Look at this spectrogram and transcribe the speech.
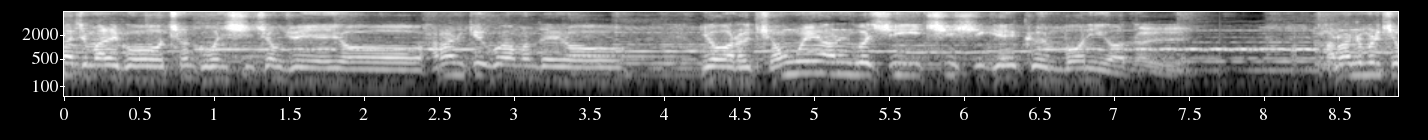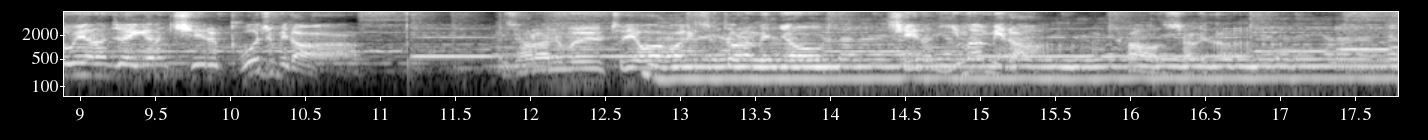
불평하지 말고 천국은 신청주의예요. 하나님께 구하면 돼요. 여호와를 경외하는 것이 지식의 근본이거들. 하나님을 경외하는 자에게는 지혜를 부어줍니다. 그래서 하나님을 두려워하고 하기서 떠나면요 지혜는 임합니다. 감사합니다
